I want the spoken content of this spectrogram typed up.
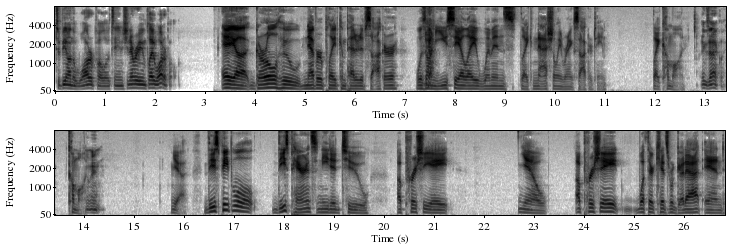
to be on the water polo team. She never even played water polo. A uh, girl who never played competitive soccer was Yeah. on UCLA women's like nationally ranked soccer team. Like, come on, Exactly. come on. I mean, Yeah. These people, these parents needed to appreciate, you know, appreciate what their kids were good at and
